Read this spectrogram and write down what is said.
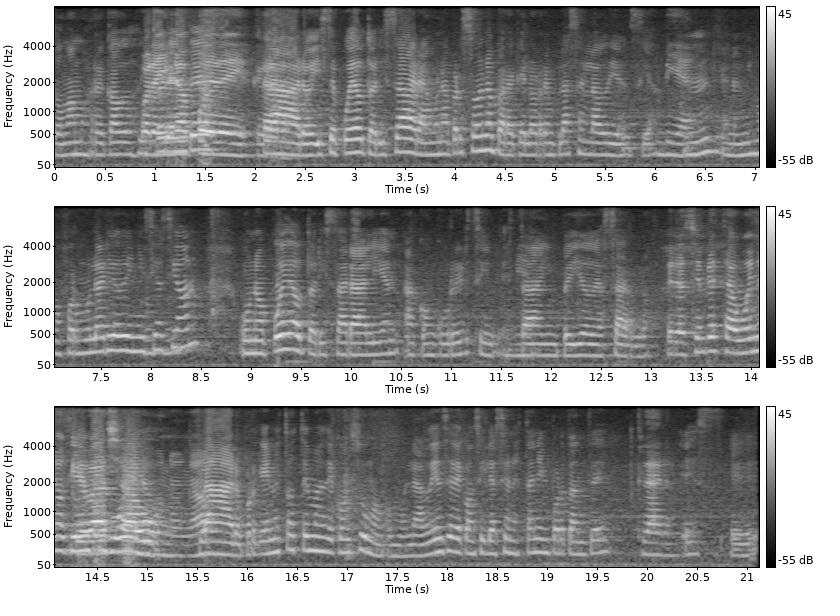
tomamos recaudos Por ahí no diferentes. puede ir, claro. y se puede autorizar a una persona para que lo reemplace en la audiencia. Bien. ¿Mm? En el mismo formulario de iniciación, uno puede autorizar a alguien a concurrir si está impedido de hacerlo. Pero siempre está bueno Siempre que vaya bueno, uno, ¿no? Claro, porque en estos temas de consumo, como la audiencia de conciliación es tan importante, Claro. es eh,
